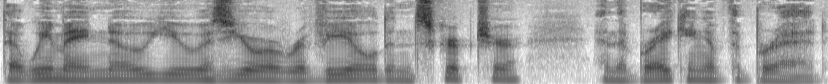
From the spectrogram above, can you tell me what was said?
that we may know you as you are revealed in Scripture and the breaking of the bread.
